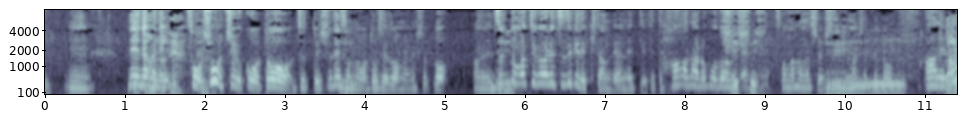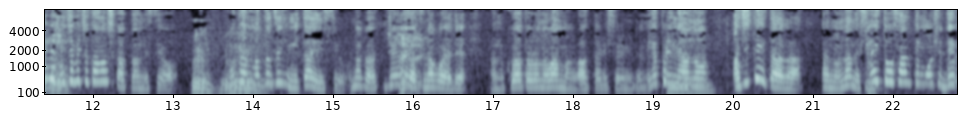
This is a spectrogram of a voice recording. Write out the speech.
ん。うん。で、いなんかね、そうう、ん小中高とずっと一緒で、うんその、同姓同名の人と、あのね、ずっと間違われ続けてきたんだよねって言ってて、はあ、なるほど、みたいなね、そんな話をしてきましたけどうー、んあーね、ライブめちゃめちゃ楽しかったんですよ。うん。また、またぜひ見たいですよ。なんか、12はいはい月名古屋で、あの、クワトロのワンマンがあったりするみたいな。やっぱりね、うんあの、アジテーターが、あの、なんだ、斎藤さんってもう一人で、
